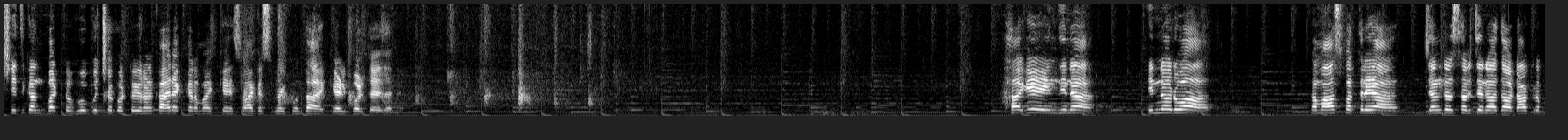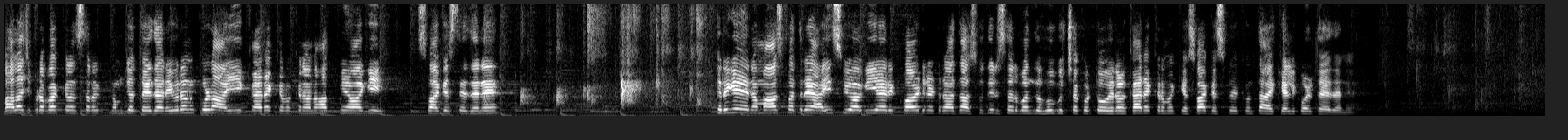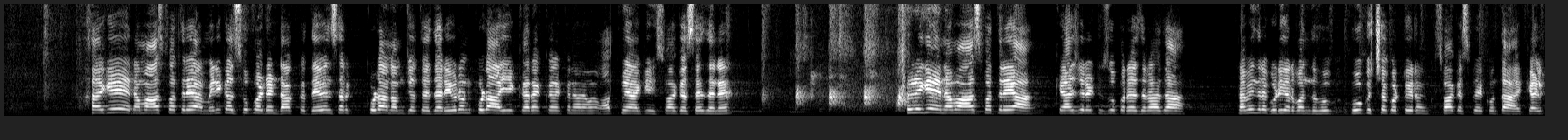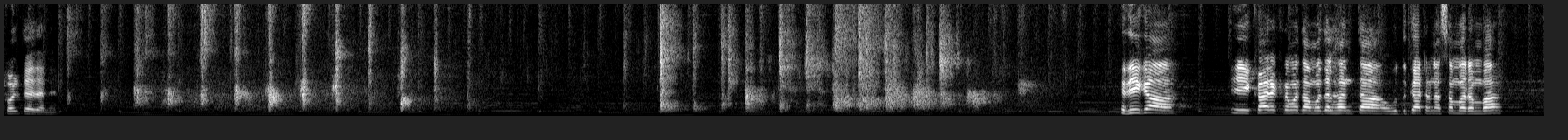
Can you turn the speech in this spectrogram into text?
ಶ್ರೀಕಾಂತ್ ಭಟ್ ಹೂಗುಚ್ಛ ಕೊಟ್ಟು ಇವರ ಕಾರ್ಯಕ್ರಮಕ್ಕೆ ಸ್ವಾಗತಿಸಬೇಕು ಅಂತ ಕೇಳ್ಕೊಳ್ತಾ ಇದ್ದೇನೆ. ಹಾಗೆ ಇಂದಿನ ಇನ್ನೋರ್ವ ನಮ್ಮ ಆಸ್ಪತ್ರೆಯ ಜನರಲ್ ಸರ್ಜನ್ ಆದ ಡಾಕ್ಟರ್ ಬಾಲಾಜಿ ಪ್ರಭಾಕರನ್ ಸರ್ ನಮ್ಮ ಜೊತೆ ಇದ್ದಾರೆ. ಇವರನ್ನು ಕೂಡ ಈ ಕಾರ್ಯಕ್ರಮಕ್ಕೆ ನಾನು ಆತ್ಮೀಯವಾಗಿ ಸ್ವಾಗತಿಸ್ತಾ ಇದ್ದೇನೆ ಇವರಿಗೆ ನಮ್ಮ ಆಸ್ಪತ್ರೆಯ ಐ ಸಿ ಯು ಆಗಿ ಇಆರ್ ಕೋಆರ್ಡಿನೇಟರ್ ಆದ ಸುಧೀರ್ ಸರ್ ಬಂದು ಹೂಗುಚ್ಛ ಕೊಟ್ಟು ಇರೋ ಕಾರ್ಯಕ್ರಮಕ್ಕೆ ಸ್ವಾಗತಿಸಬೇಕು ಅಂತ ಕೇಳಿಕೊಳ್ತಾ ಇದ್ದೇನೆ. ಹಾಗೆ ನಮ್ಮ ಆಸ್ಪತ್ರೆಯ medical superintendent doctor Deven sir ಕೂಡ ನಮ್ಮ ಜೊತೆ ಇದ್ದಾರೆ. ಇವರನ್ನು ಕೂಡ ಈ ಕಾರ್ಯಕ್ರಮಕ್ಕೆ ನಾನು ಆತ್ಮೀಯವಾಗಿ ಸ್ವಾಗತಿಸ್ತಾ ಇದ್ದೇನೆ. ಇವರಿಗೆ ನಮ್ಮ ಆಸ್ಪತ್ರೆಯ ಕ್ಯಾಶುಯಾಲಿಟಿ ಸೂಪರ್ವೈಸರ್ ಆದ ರವೀಂದ್ರ ಗುಡಿಯರ್ ಬಂದು ಹೂಗುಚ್ಛ ಕೊಟ್ಟು ಇರೋ ಸ್ವಾಗತಿಸಬೇಕು ಅಂತ ಕೇಳ್ಕೊಳ್ತಾ ಇದ್ದೇನೆ. ಇದೀಗ ಈ ಕಾರ್ಯಕ್ರಮದ ಮೊದಲ ಹಂತ ಉದ್ಘಾಟನಾ ಸಮಾರಂಭ.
